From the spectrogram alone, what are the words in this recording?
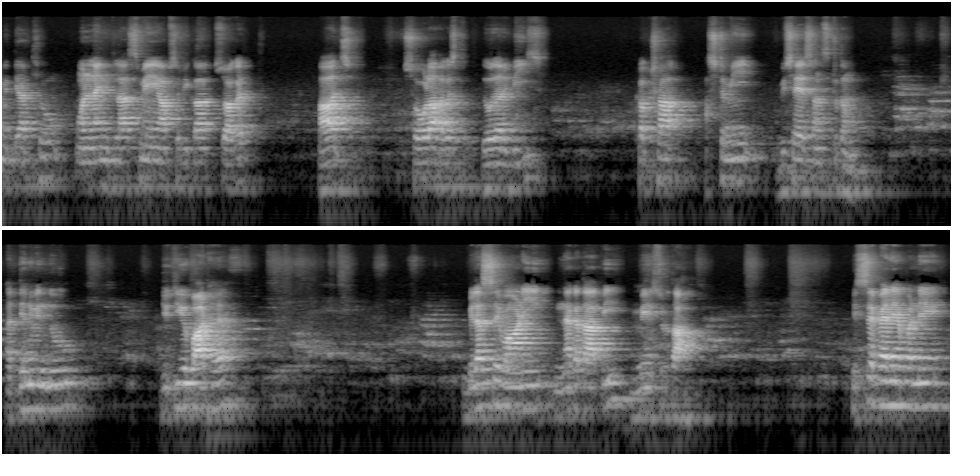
विद्यार्थियों ऑनलाइन क्लास में आप सभी का स्वागत। आज 16 अगस्त 2020 कक्षा अष्टमी विषय संस्कृतम। अध्ययन बिंदु द्वितीय पाठ है। बिलस्य वाणी न कदापि में श्रुता। इससे पहले अपन ने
